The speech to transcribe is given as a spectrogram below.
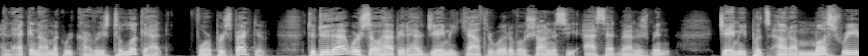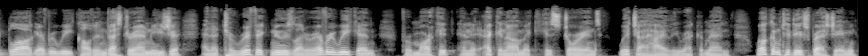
and economic recoveries to look at for perspective. To do that, we're so happy to have Jamie Catherwood of O'Shaughnessy Asset Management Jamie puts out a must read blog every week called Investor Amnesia and a terrific newsletter every weekend for market and economic historians, which I highly recommend. Welcome to the Express, Jamie.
